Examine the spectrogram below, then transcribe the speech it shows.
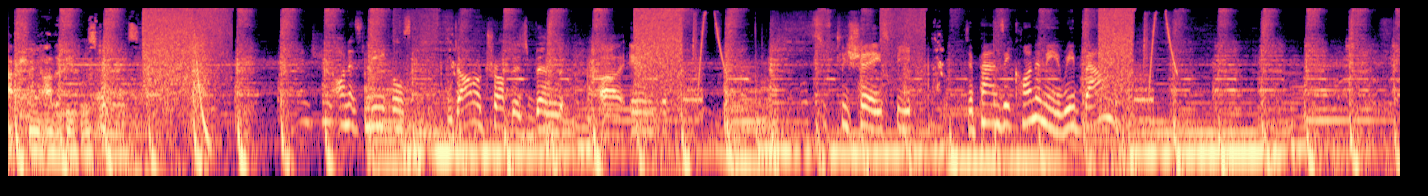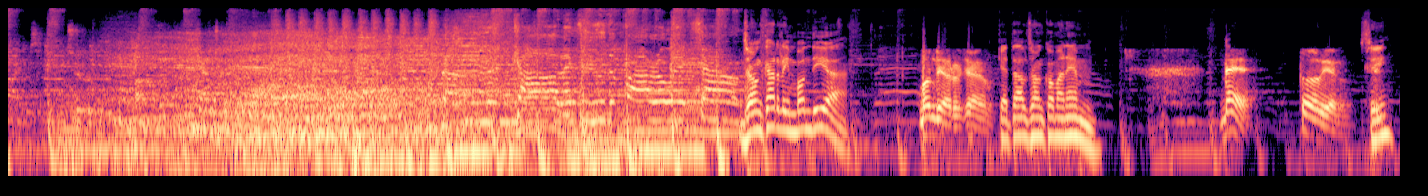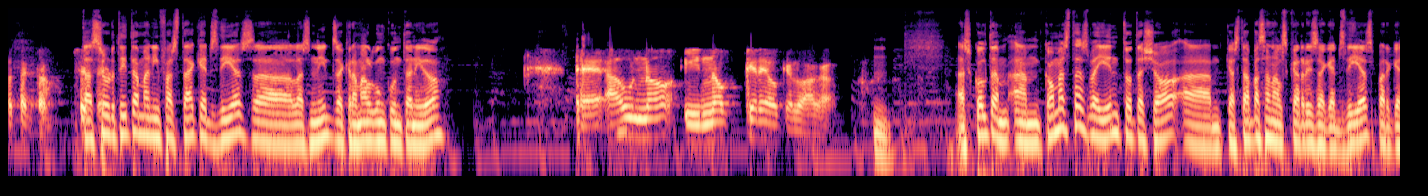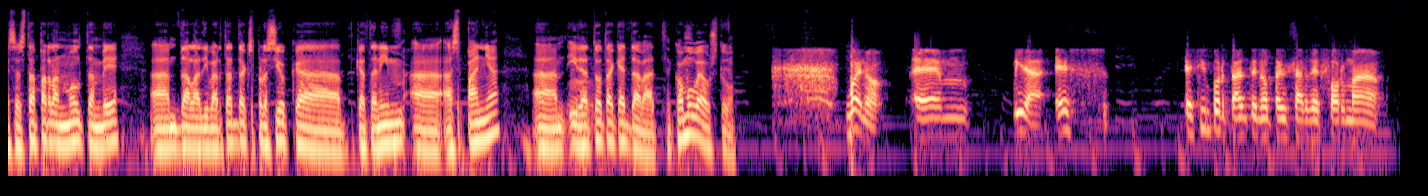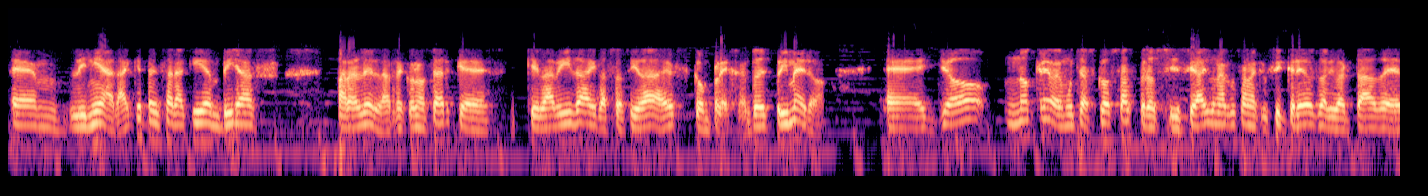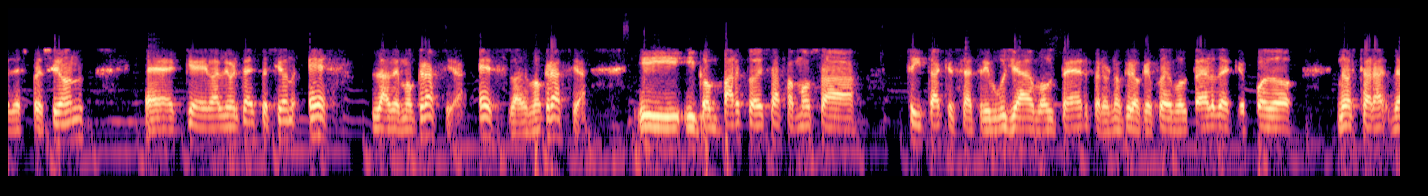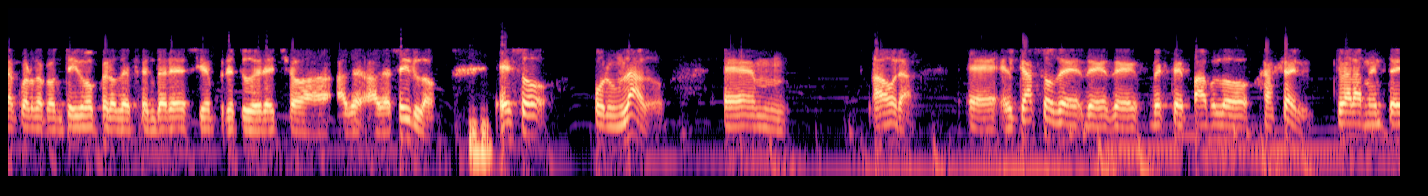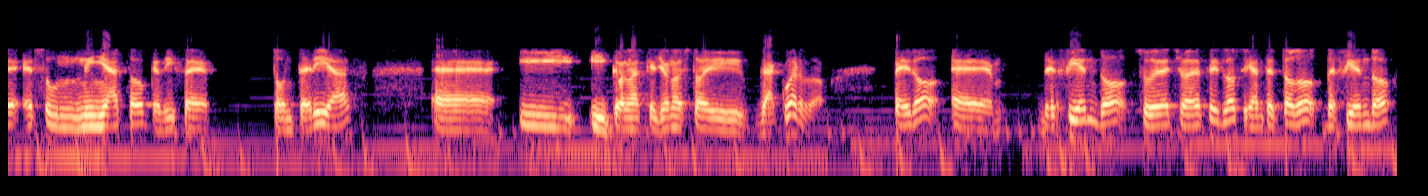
capturing other people's stories. on its legals. Donald Trump has been uh, in. Lots of cliches. Japan's economy rebounded. John Carlin, bon dia. Bon dia, Roger. Què tal, John, com anem? Bé, todo bien. Sí? Perfecto. Sí, T'has sí. sortit a manifestar aquests dies, a les nits, a cremar algun contenidor? Eh, aún no, y no creo que lo haga. Escolta'm, um, com estàs veient tot això um, que està passant als carrers aquests dies? Perquè s'està parlant molt també um, de la llibertat d'expressió que, que tenim uh, a Espanya um, i de tot aquest debat. Com ho veus tu? Bueno, em, mira, es, es importante no pensar de forma em, lineal. Hay que pensar aquí en vías paralelas, reconocer que, que la vida y la sociedad es compleja. Entonces, primero, eh, yo no creo en muchas cosas, pero si, si hay una cosa en la que sí creo es la libertad de, de expresión, eh, que la libertad de expresión es la democracia, es la democracia. Y, y comparto esa famosa cita que se atribuye a Voltaire, pero no creo que fue Voltaire, de que puedo no estar de acuerdo contigo, pero defenderé siempre tu derecho a, a de- a decirlo. Eso por un lado. Em, ahora, eh, el caso de, este Pablo Hasél, claramente es un niñato que dice tonterías eh, y, y con las que yo no estoy de acuerdo. Pero eh, defiendo su derecho a decirlos y ante todo defiendo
